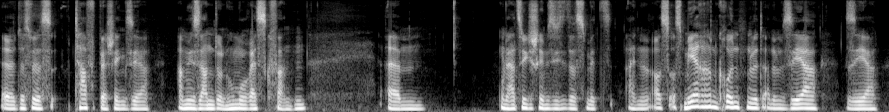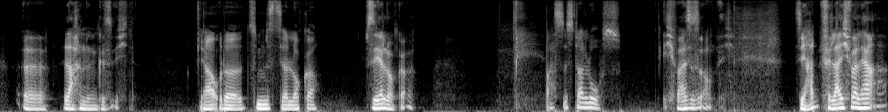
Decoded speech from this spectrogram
äh, dass wir das Tough-Bashing sehr amüsant und humoresk fanden. Ähm, und da hat sie geschrieben, sie sieht das mit einem, aus, aus mehreren Gründen mit einem sehr, sehr äh, lachenden Gesicht. Ja, oder zumindest sehr locker. Sehr locker. Was ist da los? Ich weiß es auch nicht. Sie hat. Vielleicht, weil Herr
